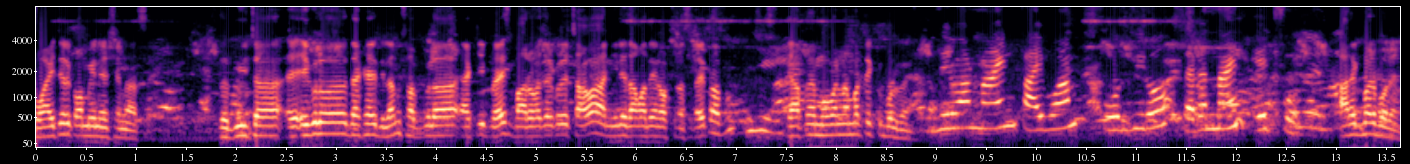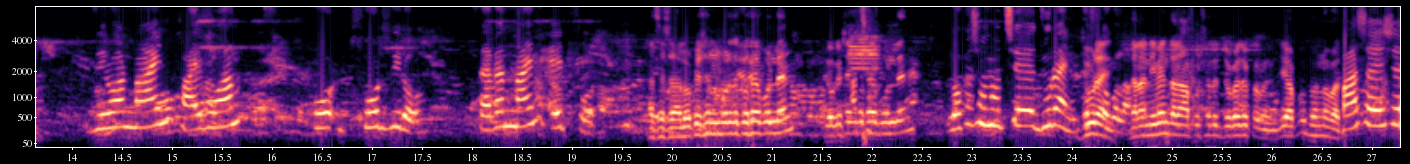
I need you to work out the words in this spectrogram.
হোয়াইটের কম্বিনেশন আছে। তো দুইটা এগুলো দেখাই দিলাম সবগুলা একই প্রাইস বারো হাজার করে চাওয়া আর নিলে দামাদামির অপশন আছে তাই তো আপু? আপনার মোবাইল নাম্বারটা একটু বলবেন। Zero one nine five one four zero seven nine eight four. আরেকবার বলেন। Zero one nine five one four four zero seven nine eight four. আচ্ছা আচ্ছা লোকেশন বলতে কোথায় বললেন? লোকেশন কোথায় বললেন? লোকেশন হচ্ছে জুরাইন জুরাইন। যারা নেবেন তারা আপুর সাথে যোগাযোগ করবেন। জি আপু ধন্যবাদ। বাসায় এসে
